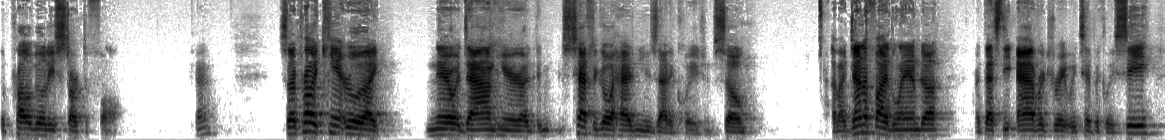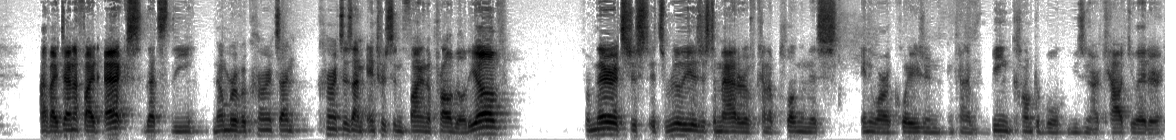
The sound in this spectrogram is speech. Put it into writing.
the probabilities start to fall, okay? So I probably can't really like narrow it down here. I just have to go ahead and use that equation. So I've identified lambda, right? That's the average rate we typically see. I've identified X, that's the number of occurrence I'm, occurrences I'm interested in finding the probability of. From there, it's just, it's really is just a matter of kind of plugging this into our equation and kind of being comfortable using our calculator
